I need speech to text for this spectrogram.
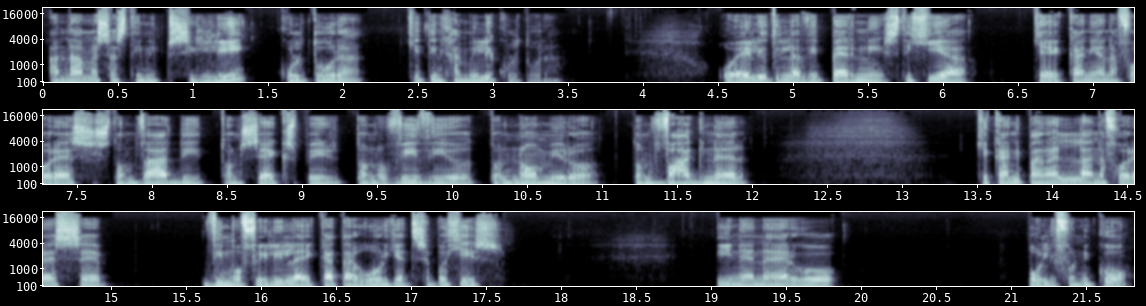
ανάμεσα στην υψηλή κουλτούρα και την χαμηλή κουλτούρα. Ο Έλιο δηλαδή παίρνει στοιχεία και κάνει αναφορές στον Δάντι, τον Σέξπιρ, τον Οβίδιο, τον Όμηρο, τον Βάγνερ και κάνει παράλληλα αναφορές σε δημοφιλή λαϊκά ταγούρια της εποχής. Είναι ένα έργο πολυφωνικό.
